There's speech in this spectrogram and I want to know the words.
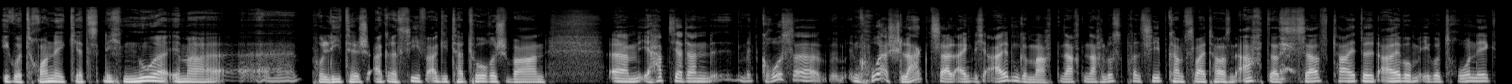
Egotronic jetzt nicht nur immer äh, politisch, aggressiv, agitatorisch waren, ähm, ihr habt ja dann mit großer, in hoher Schlagzahl eigentlich Alben gemacht. Nach, nach Lustprinzip kam 2008 das Self-Titled Album Egotronik.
